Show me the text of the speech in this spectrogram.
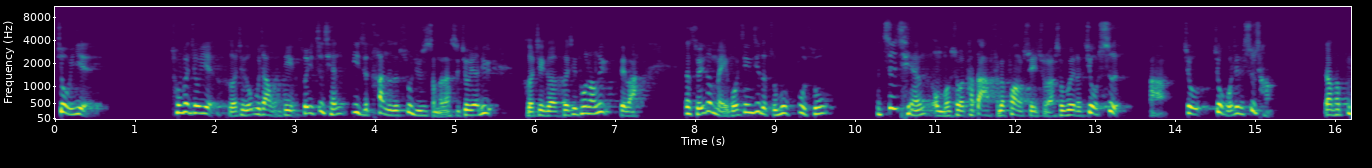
就业充分就业和这个物价稳定，所以之前一直看着的数据是什么呢？是就业率。和这个核心通胀率，对吧？那随着美国经济的逐步复苏，之前我们说它大幅的放水，主要是为了救市啊，救救活这个市场，让它不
